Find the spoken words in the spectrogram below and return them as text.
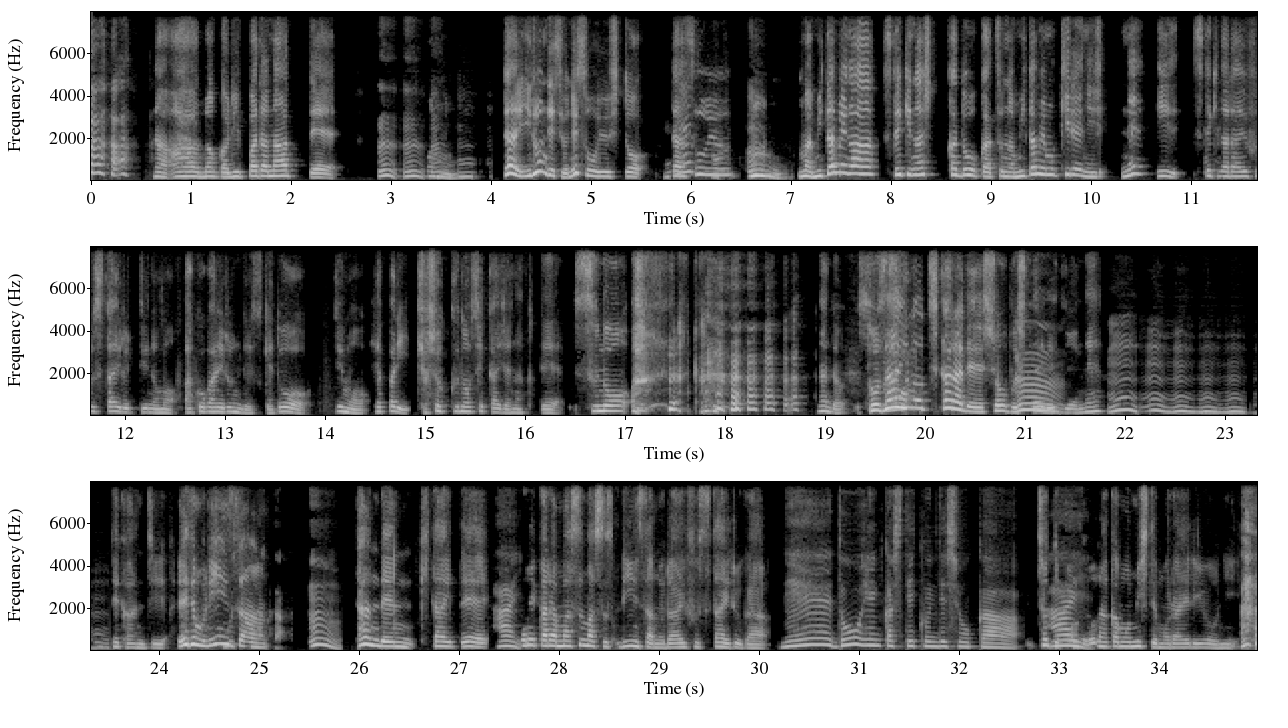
なああ、なんか立派だなって。うんうんうんうんだからいるんですよね、そういう人。だからねそういう、ううんん。まあ見た目が素敵なかどうか、その見た目も綺麗にね、いい素敵なライフスタイルっていうのも憧れるんですけど、でもやっぱり虚飾の世界じゃなくて、素の、なんだろう、素材の力で勝負したいですよね。うんうんうんうんうんうんって感じ。え、でもリンさん、うん丹田鍛えて、はいこれからますますリンさんのライフスタイルが、ねえどう変化していくんでしょうかちょっとはい今度お腹も見せてもらえるように。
